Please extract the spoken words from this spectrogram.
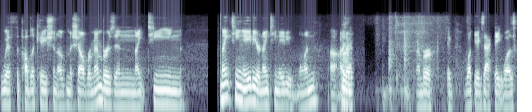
with the publication of Michelle Remembers in 19, 1980 or 1981. Uh, I don't remember what the exact date was,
